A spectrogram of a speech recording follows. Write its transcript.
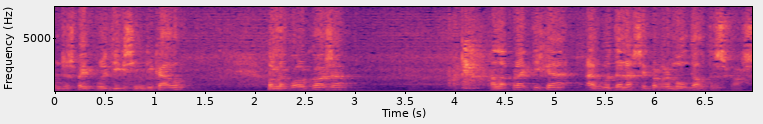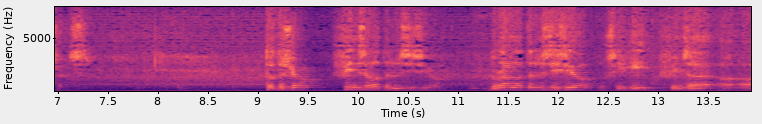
un espai polític i sindical per la qual cosa a la pràctica ha hagut d'anar sempre remolc d'altres forces. Tot això fins a la transició. Durant la transició, o sigui, fins a, a,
